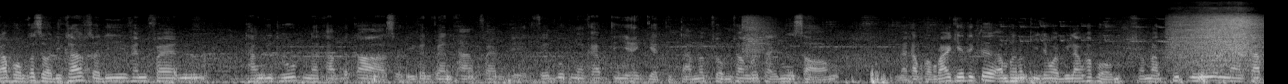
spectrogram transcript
ครับผมก็สวัสดีครับ สวัสดีแฟนๆทาง YouTube นะครับ แล้วก็สวัสดีแฟนๆทางแฟนเพจ Facebook นะครับ ที่ให้เกียรติติดตามรับชมช่องรถไถมือสองนะครับของร้านเคสติกเตอร์อำเภอหนองกี่จังหวัดบุรีรัมย์ครับผมสำหรับคลิปนี้นะครับ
